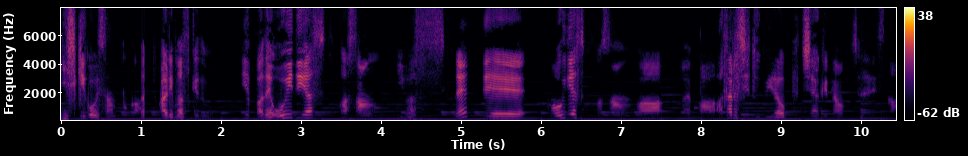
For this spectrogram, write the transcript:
錦鯉さんとかありますけど、やっぱね、おいでやすこがさんいますよね。で、まあ、おいでやすこがさんはま、やっぱ新しい扉をぶち開けたわけじゃないですか。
